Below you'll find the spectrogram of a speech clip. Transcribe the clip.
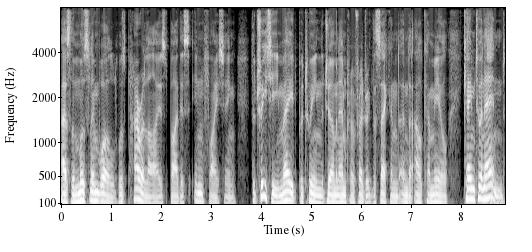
as the Muslim world was paralyzed by this infighting. The treaty made between the German Emperor Frederick II and Al Kamil came to an end.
